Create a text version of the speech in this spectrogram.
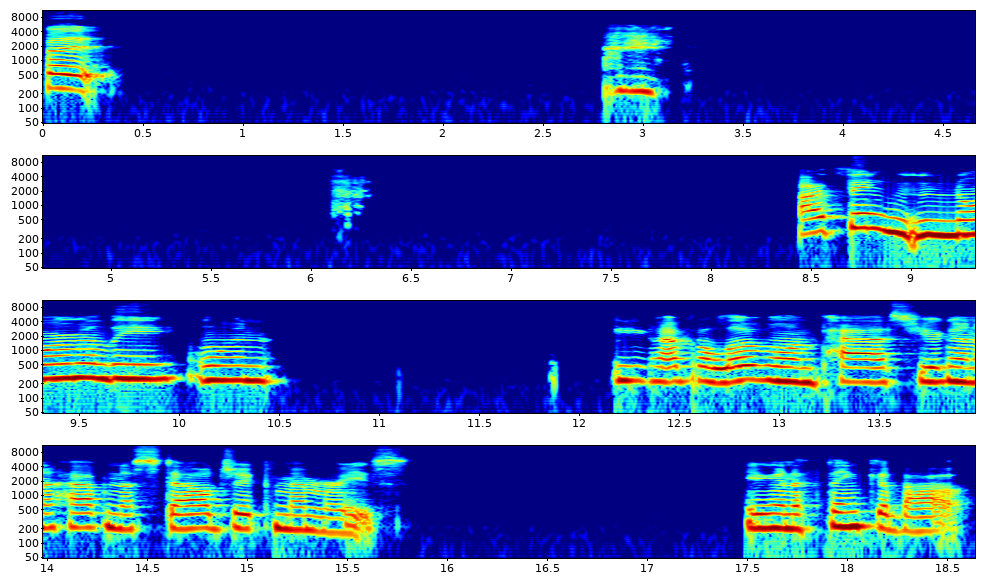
but I think normally when you have a loved one pass, you're gonna have nostalgic memories. You're gonna think about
